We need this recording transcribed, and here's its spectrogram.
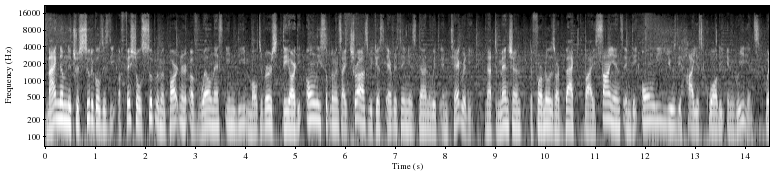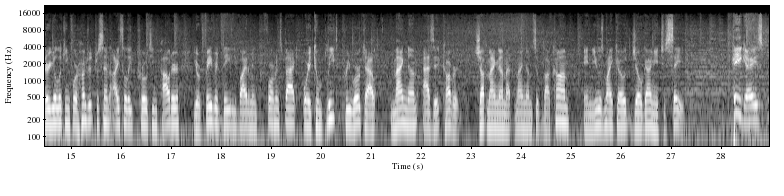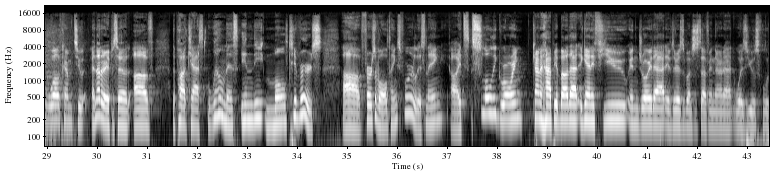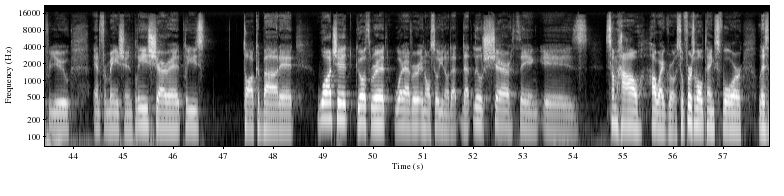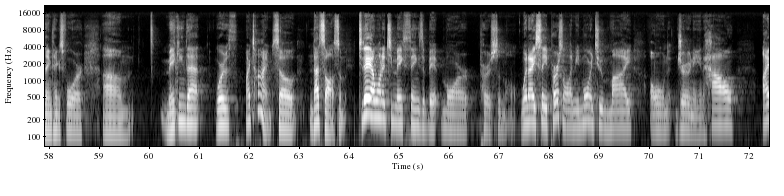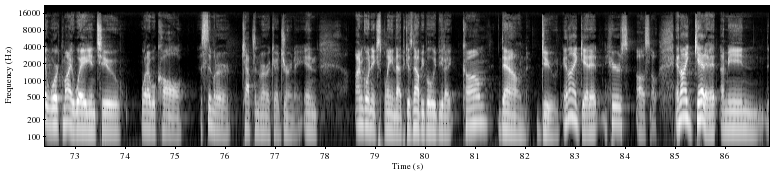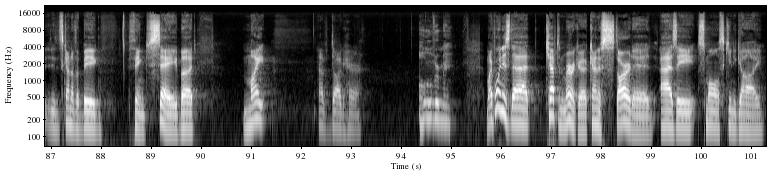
Magnum Nutraceuticals is the official supplement partner of Wellness in the Multiverse. They are the only supplements I trust because everything is done with integrity. Not to mention, the formulas are backed by science and they only use the highest quality ingredients. Whether you're looking for 100% isolate protein powder, your favorite daily vitamin performance pack, or a complete pre workout, Magnum has it covered. Shop Magnum at magnumsupps.com and use my code JOGANGI to save. Hey guys, welcome to another episode of the podcast Wellness in the Multiverse. Uh, first of all, thanks for listening. Uh, it's slowly growing. Kind of happy about that. Again, if you enjoy that, if there's a bunch of stuff in there that was useful for you, information, please share it. Please talk about it. Watch it, go through it, whatever. And also, you know that that little share thing is somehow how I grow. So first of all, thanks for listening. Thanks for um, making that worth my time. So that's awesome. Today, I wanted to make things a bit more personal. When I say personal, I mean more into my own journey and how I worked my way into what I will call a similar Captain America journey. And I'm going to explain that because now people would be like, calm down, dude. And I get it. Here's Oslo. And I get it. I mean, it's kind of a big thing to say, but my. I have dog hair all over me. My point is that Captain America kind of started as a small, skinny guy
